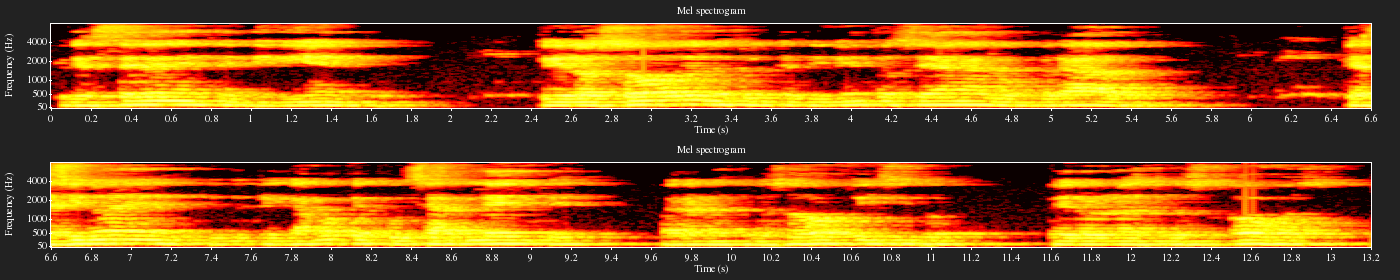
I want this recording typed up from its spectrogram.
crecer en entendimiento, que los ojos de nuestro entendimiento sean alumbrados, que así no tengamos que usar lentes para nuestros ojos físicos, pero nuestros ojos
